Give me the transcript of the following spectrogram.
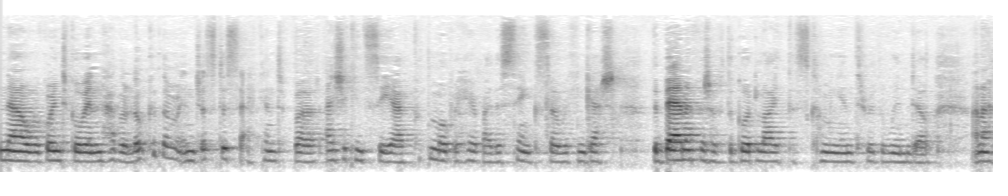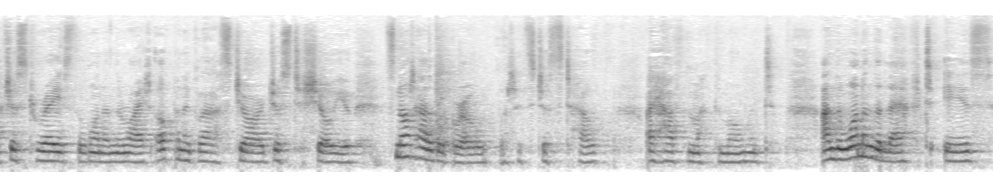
Now we're going to go in and have a look at them in just a second, but as you can see I've put them over here by the sink so we can get the benefit of the good light that's coming in through the window. And I've just raised the one on the right up in a glass jar just to show you. It's not how they grow, but it's just how I have them at the moment. And the one on the left is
